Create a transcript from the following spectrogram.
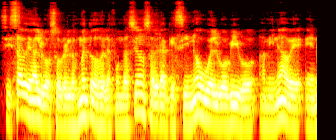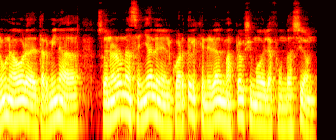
Si sabe algo sobre los métodos de la Fundación, sabrá que si no vuelvo vivo a mi nave en una hora determinada, sonará una señal en el cuartel general más próximo de la Fundación,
